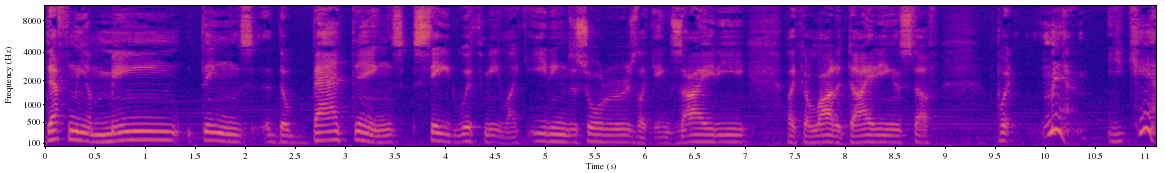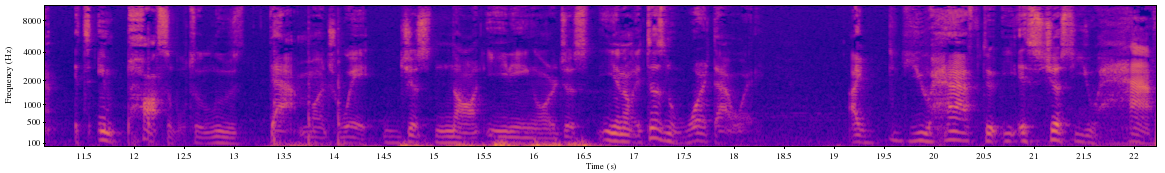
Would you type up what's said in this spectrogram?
definitely a main things. The bad things stayed with me, like eating disorders, like anxiety, like a lot of dieting and stuff. But man, you can't. It's impossible to lose that much weight just not eating or just you know. It doesn't work that way. I you have to. It's just you have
